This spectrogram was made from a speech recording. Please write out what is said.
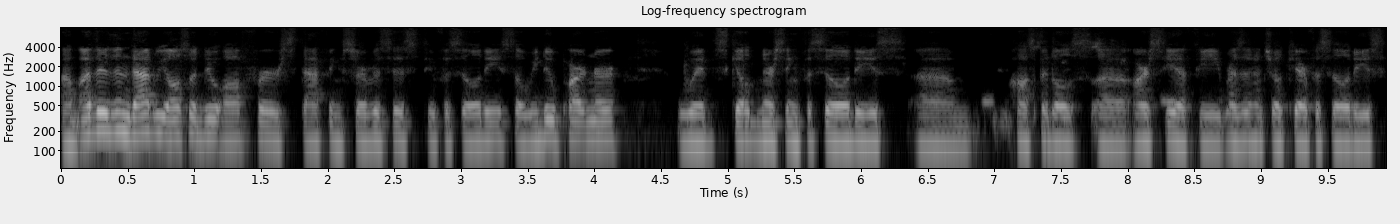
Um, other than that, we also do offer staffing services to facilities. So we do partner with skilled nursing facilities, um, hospitals, uh, RCFE, residential care facilities,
